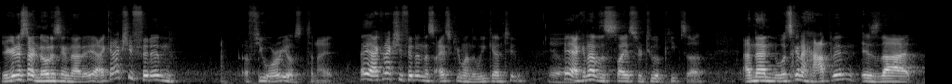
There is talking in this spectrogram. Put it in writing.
You're gonna start noticing that hey, I can actually fit in a few Oreos tonight. Hey, I can actually fit in this ice cream on the weekend too. Yeah. Hey, I can have this slice or two of pizza. And then what's gonna happen is that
